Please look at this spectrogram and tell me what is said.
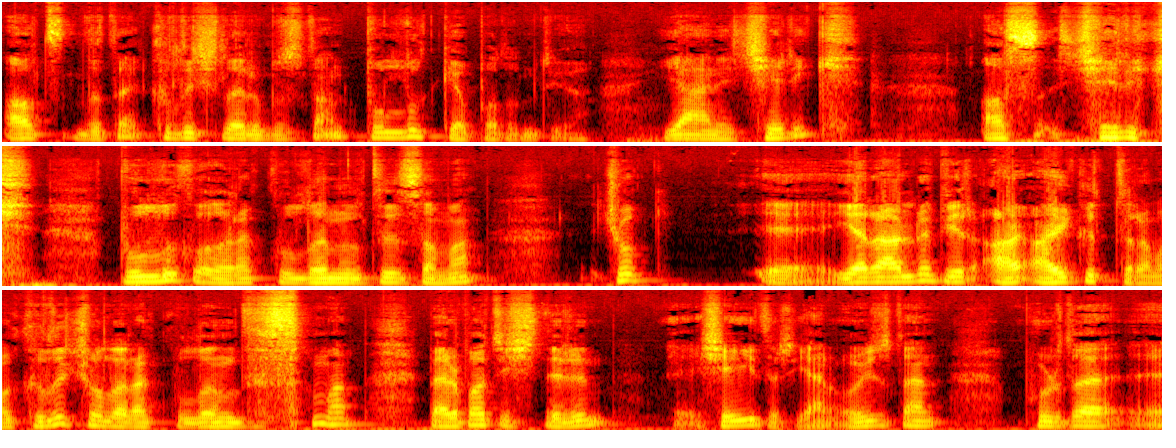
Altında da kılıçlarımızdan pulluk yapalım diyor. Yani çelik as çelik pulluk olarak kullanıldığı zaman çok e, yararlı bir aygıttır ama kılıç olarak kullanıldığı zaman berbat işlerin e, şeyidir. Yani o yüzden burada e,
